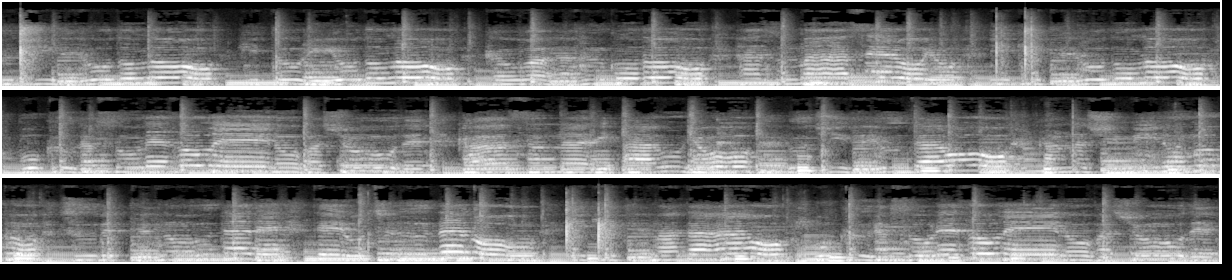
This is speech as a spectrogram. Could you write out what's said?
うちで踊ろう一人踊ろう変わらぬことを合うよ。うちで歌おう。悲しみの向こ。うすべての歌で手をつなごう。生きてまた会おう。僕らそれぞれの場所で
